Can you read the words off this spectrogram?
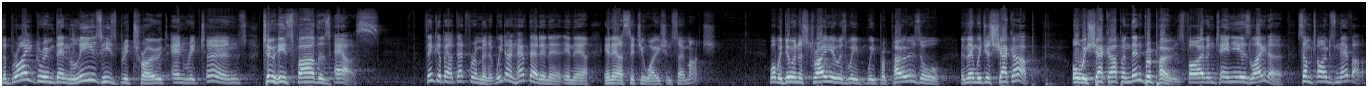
The bridegroom then leaves his betrothed and returns to his father's house. Think about that for a minute. We don't have that in our, in our, in our situation so much. What we do in Australia is we, we propose or, and then we just shack up. Or we shack up and then propose five and ten years later, sometimes never.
